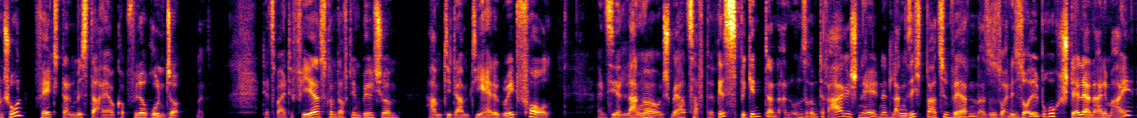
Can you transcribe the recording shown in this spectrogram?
Und schon fällt dann Mr. Eierkopf wieder runter. Der zweite Vers kommt auf den Bildschirm. Humpty Dumpty had a great fall. Ein sehr langer und schmerzhafter Riss beginnt dann an unserem tragischen Helden entlang sichtbar zu werden, also so eine Sollbruchstelle an einem Ei.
